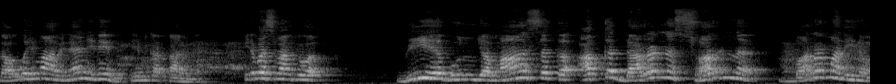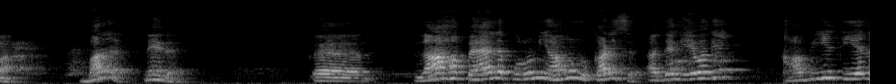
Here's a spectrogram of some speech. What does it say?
ගව්ව එහෙම ආවේ නෑනේ නේද? එහෙම එකක් ආවේ නෑ. ඊට පස්සේ මම කිව්වා වීහ ගුංජ මාසක අක දරන ස්වර්ණ බරමනිනවා බර නේද ලාහ පෑල පුරුණි අමුණු කරිස දැන් ඒ වගේ කවිය තියෙන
